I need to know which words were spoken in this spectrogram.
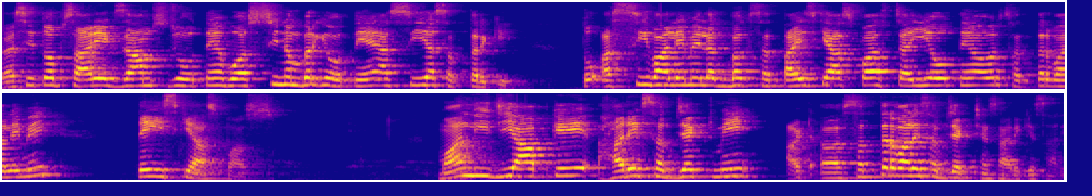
वैसे तो अब सारे एग्ज़ाम्स जो होते हैं वो 80 नंबर के होते हैं 80 या 70 के। तो 80 वाले में लगभग 27 के आसपास चाहिए होते हैं और 70 वाले में 23 के आसपास। मान लीजिए आपके हर एक सब्जेक्ट में सत्तर वाले सब्जेक्ट हैं सारे के सारे।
